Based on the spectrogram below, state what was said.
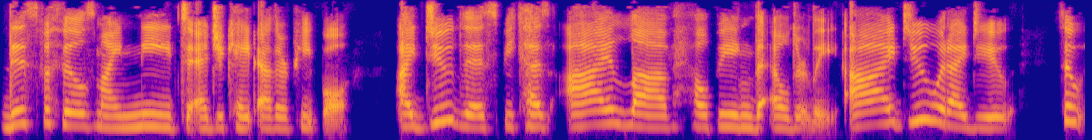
this fulfills my need to educate other people. I do this because I love helping the elderly. I do what I do. So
